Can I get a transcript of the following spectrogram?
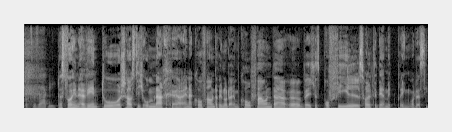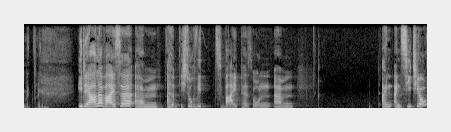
sozusagen. Du hast vorhin erwähnt, du schaust dich um nach äh, einer Co-Founderin oder einem Co-Founder. Äh, welches Profil sollte der mitbringen oder sie mitbringen? Idealerweise, ähm, also ich suche wie zwei Personen. Ähm, ein, ein CTO,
